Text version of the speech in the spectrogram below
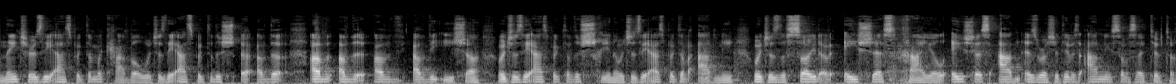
Nature is the aspect of Makabel, which is the aspect of the uh, of the of, of the of, of the Isha, which is the aspect of the Shechina, which is the aspect of Adni, which is the side of Ashes Chayil. Ad is Rosh Adni Savasai Tivtach.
